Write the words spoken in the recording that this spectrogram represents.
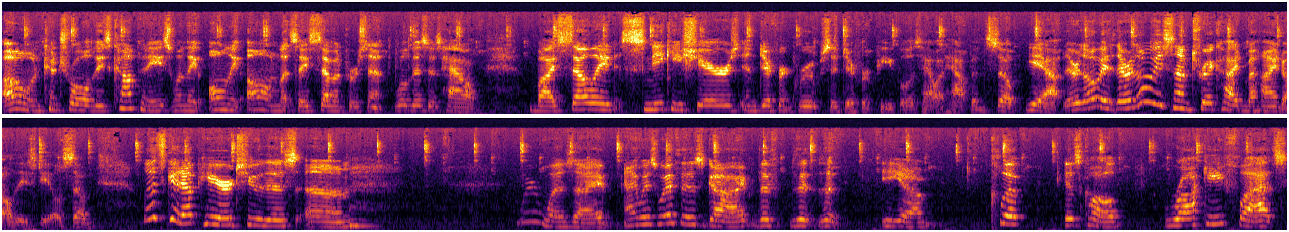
own control of these companies when they only own, let's say, seven percent? Well, this is how. By selling sneaky shares in different groups of different people is how it happens. So yeah, there's always there's always some trick hiding behind all these deals. So let's get up here to this. Um, where was I? I was with this guy. The the the, the um, clip is called Rocky Flats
